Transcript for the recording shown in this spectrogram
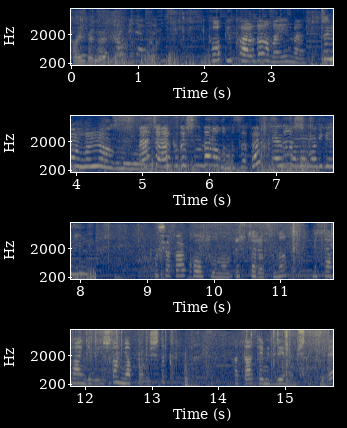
Kaybeder ya. Top yukarıda ama Eymen. Sen alman lazım onu. Bence arkadaşından alın bu sefer. Evet, tamam hadi görüşürüz. Bu şoför koltuğunun üst tarafını biz herhangi bir işlem yapmamıştık. Hatta temizleyememiştik bile.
